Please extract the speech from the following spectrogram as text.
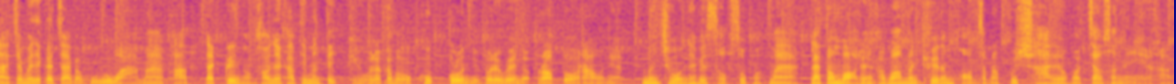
อาจจะไม่ได้กระจายแบบหวือหวามากครับแต่กลิ่นของเขาเนี่ยครับที่มันติดผิวแล้วก็แบบว่าคุกกลุ่นอยู่บริเวณแบบรอบตัวเราเนี่ยมันชวนให้ไปซบซุกมากๆ และต้องบอกเลยนะครับว่ามันคือน้ำหอมสำหรับผู้ชายที่แบบว่าเจ้าเสน่ห์ครับ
